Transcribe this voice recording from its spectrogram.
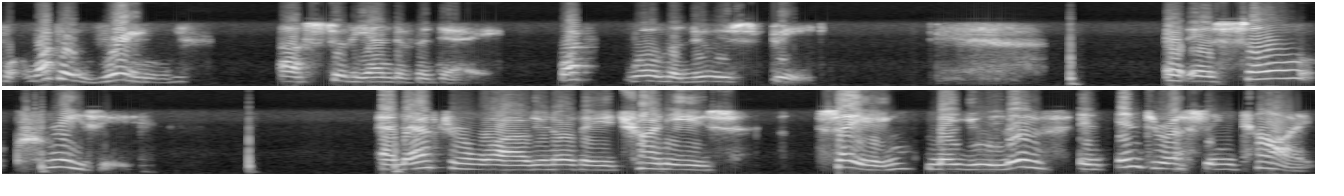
what would bring us to the end of the day. What will the news be? It is so crazy. And after a while, you know, the Chinese saying, may you live in interesting times,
